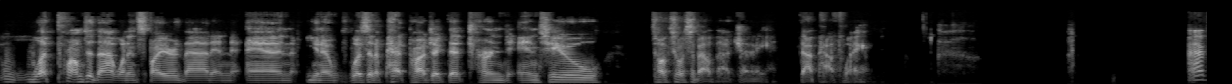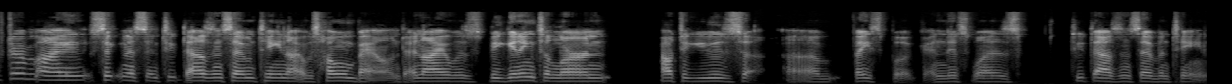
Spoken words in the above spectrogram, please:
what prompted that? What inspired that? And and you know was it a pet project that turned into talk to us about that journey that pathway. After my sickness in 2017 i was homebound and i was beginning to learn how to use uh, facebook. And this was 2017.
